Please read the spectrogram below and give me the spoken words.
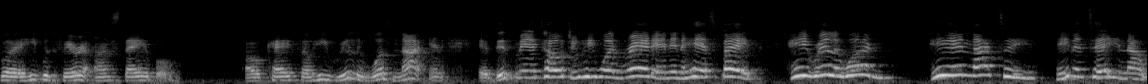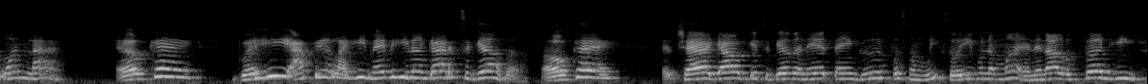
But he was very unstable. Okay. So he really was not. And if this man told you he wasn't ready and in the headspace, he really wasn't. He didn't lie to you. He didn't tell you not one lie. Okay. But he, I feel like he, maybe he done got it together. Okay. A child, y'all get together and everything good for some weeks or even a month. And then all of a sudden he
